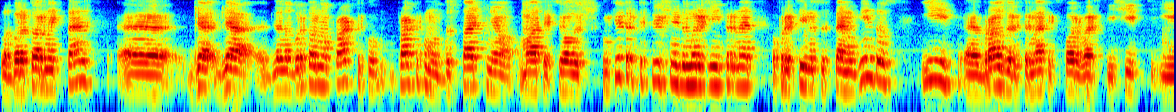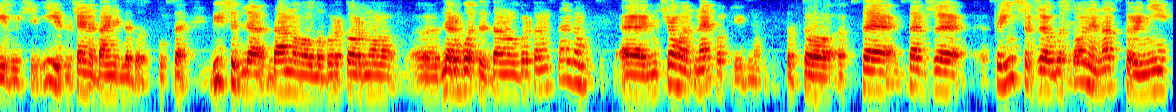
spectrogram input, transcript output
лабораторний стенд е, для, для, для лабораторного практику, практикуму достатньо мати всього лиш комп'ютер підключений до мережі інтернет, операційну систему Windows і е, браузер Internet Explorer версії 6 і вище. І, звичайно, дані для доступу. Все. Більше для даного лабораторного, е, для роботи з даним лабораторним стендом е, нічого не потрібно. Тобто, все, все, вже, все інше вже облаштоване на стороні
